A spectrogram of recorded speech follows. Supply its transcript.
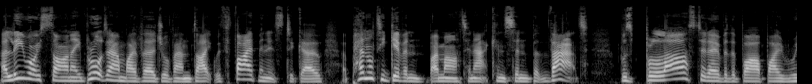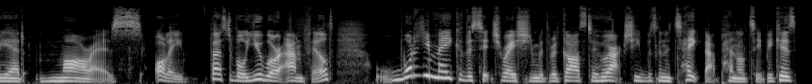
A Leroy Sane brought down by Virgil van Dijk with five minutes to go, a penalty given by Martin Atkinson, but that was blasted over the bar by Riyad Mahrez. Ollie, First of all, you were at Anfield. What did you make of the situation with regards to who actually was going to take that penalty? Because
